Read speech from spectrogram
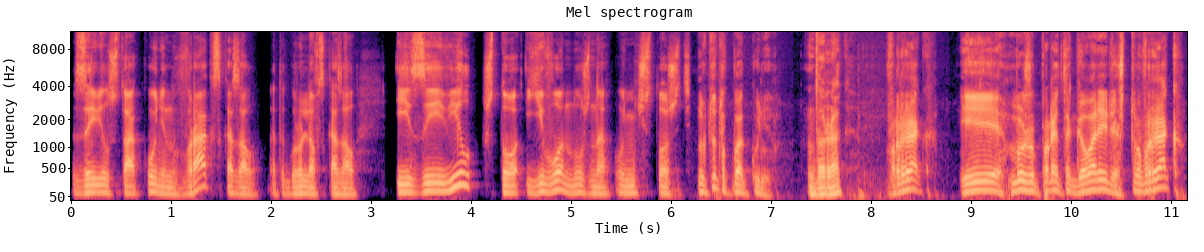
заявил, что Акунин враг, сказал, это Гурулев сказал, и заявил, что его нужно уничтожить. Ну кто такой Акунин? Враг. Враг. И мы уже про это говорили, что враг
